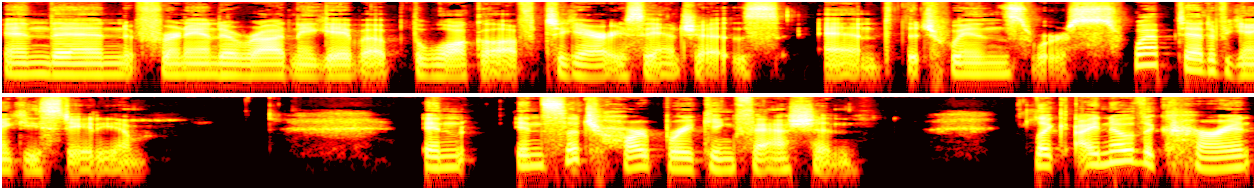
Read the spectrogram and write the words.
And then Fernando Rodney gave up the walk off to Gary Sanchez, and the Twins were swept out of Yankee Stadium. In, in such heartbreaking fashion. Like, I know the current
